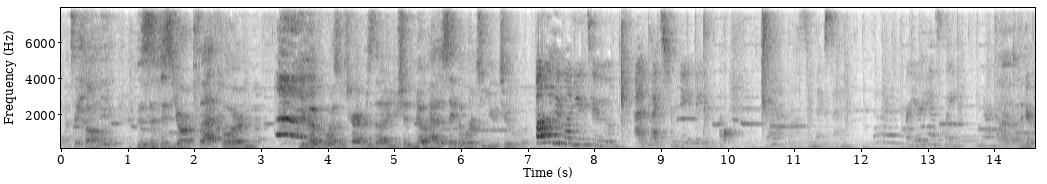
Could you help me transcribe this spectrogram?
What's it called? this is your platform. If you have more subscribers than I. You should know how to say the words YouTube. Follow him on YouTube at Kystrom Gaming. Yeah, I'll see you next time. Bye. Are your hands clean? No, no. Uh, here.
